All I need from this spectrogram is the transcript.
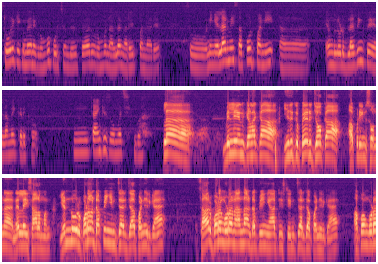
ஸ்டோரி கேட்கும்போது எனக்கு ரொம்ப பிடிச்சிருந்தது. சாரும் ரொம்ப நல்லா நரேட் பண்ணார். ஸோ நீங்கள் எல்லாருமே சப்போர்ட் பண்ணி ஆஹ், உங்களோட பிளெஸிங்ஸ் எல்லாமே கிடைக்கணும் தேங்க்யூ ஸோ மச் பா. மில்லியன் கணக்கா இதுக்கு பேர் ஜோக்கா அப்படின்னு சொன்ன நெல்லை சாலமன் எண்ணூறு படம் டப்பிங் இன்சார்ஜா பண்ணியிருக்கேன் சார் படம் கூட நான் தான் டப்பிங் ஆர்டிஸ்ட் இன்சார்ஜா பண்ணியிருக்கேன் அப்போ கூட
